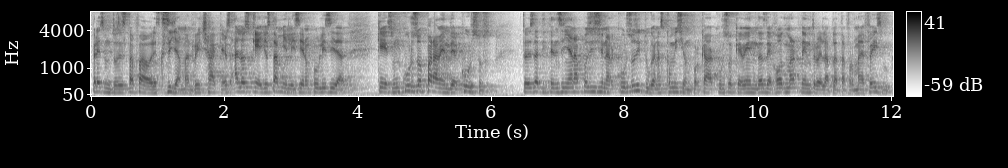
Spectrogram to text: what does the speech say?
presuntos estafadores que se llaman rich hackers, a los que ellos también le hicieron publicidad, que es un curso para vender cursos. Entonces a ti te enseñan a posicionar cursos y tú ganas comisión por cada curso que vendas de Hotmart dentro de la plataforma de Facebook.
